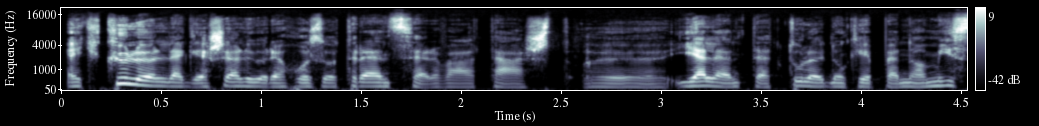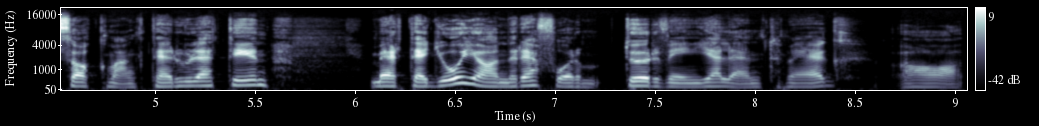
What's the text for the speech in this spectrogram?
egy különleges előrehozott rendszerváltást ö, jelentett tulajdonképpen a mi szakmánk területén, mert egy olyan reform törvény jelent meg a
